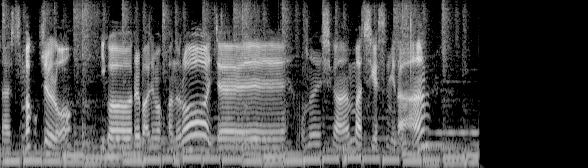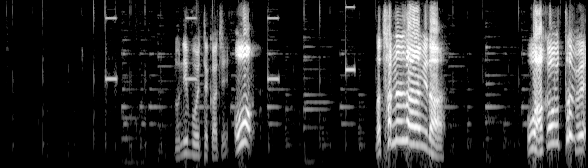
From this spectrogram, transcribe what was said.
자, 숨바꼭질로 이거를 마지막 판으로 이제 오늘 시간 마치겠습니다. 눈이 보일 때까지. 어? 나 찾는 사람이다. 오, 아까부터 왜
